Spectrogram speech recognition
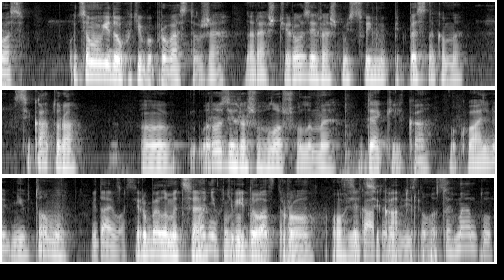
вас! У цьому відео хотів би провести вже нарешті розіграш між своїми підписниками Сікатора. Е, Розіграш оголошували ми декілька буквально днів тому. Вітаю вас. І робили ми це Сьогодні у відео про огляд різного От. сегменту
